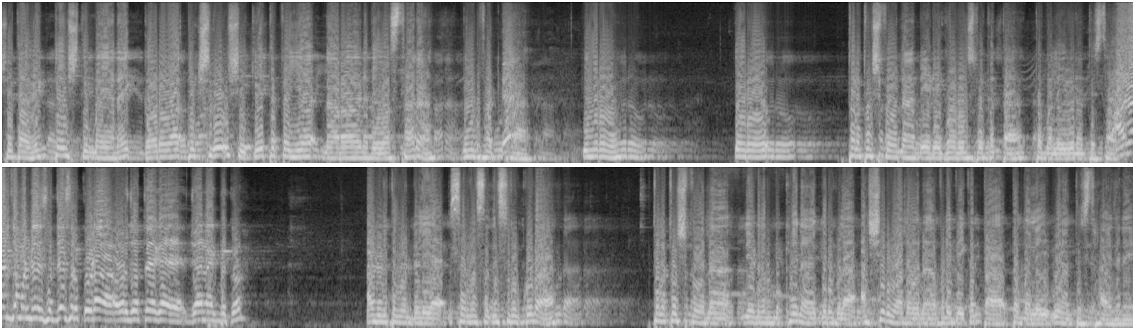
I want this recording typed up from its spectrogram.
ಶ್ರೀತ ವೆಂಕಟೇಶ್ ತಿಮ್ಮಯ್ಯ ನಾಯ್ಕ್ ಗೌರವಾಧ್ಯಕ್ಷರು ಶ್ರೀ ಕೇತಪಯ್ಯ ನಾರಾಯಣ ದೇವಸ್ಥಾನ ಮೂಡ್ಭಟ್ಟ ಇವರು ಇವರು ಪುಷ್ಪವನ್ನ ನೀಡಿ ಗೌರವಿಸಬೇಕಂತ ತಮ್ಮಲ್ಲಿ ವಿನಂತಿಸ್ತಾರೆ ಆಡಳಿತ ಮಂಡಳಿ ಸದಸ್ಯರು ಕೂಡ ಅವರ ಜೊತೆಗೆ ಜಾಯ್ನ್ ಆಗ್ಬೇಕು. ಆಡಳಿತ ಮಂಡಳಿಯ ಸರ್ವ ಸದಸ್ಯರು ಕೂಡ ತಲಪುಷ್ಪವನ್ನ ನೀಡಿದ ಮುಖೇನ ಗುರುಗಳ ಆಶೀರ್ವಾದವನ್ನ ಪಡೆಯಬೇಕಂತ ತಮ್ಮಲ್ಲಿ ವಿನಂತಿಸ್ತಾ ಇದ್ದೇನೆ.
